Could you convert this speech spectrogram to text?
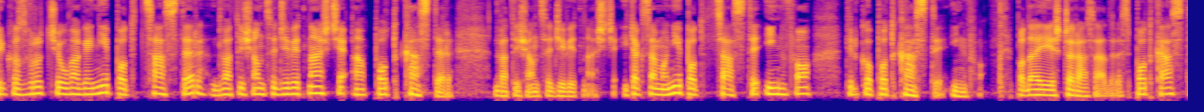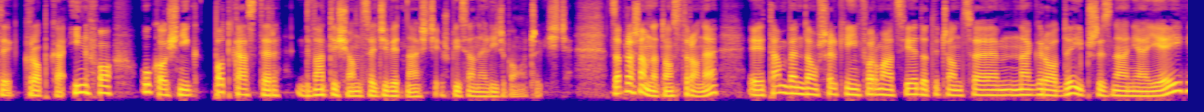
Tylko zwróćcie uwagę nie pod Caster 2019, a podcaster 2019. I tak samo nie pod Casty Info, tylko podcasty info. Podaję jeszcze raz adres podcasty.info ukośnik podcaster 2019, już pisane liczbą oczywiście. Zapraszam na tą stronę. Y, tam będą wszelkie informacje dotyczące nagrody i przyznania jej.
